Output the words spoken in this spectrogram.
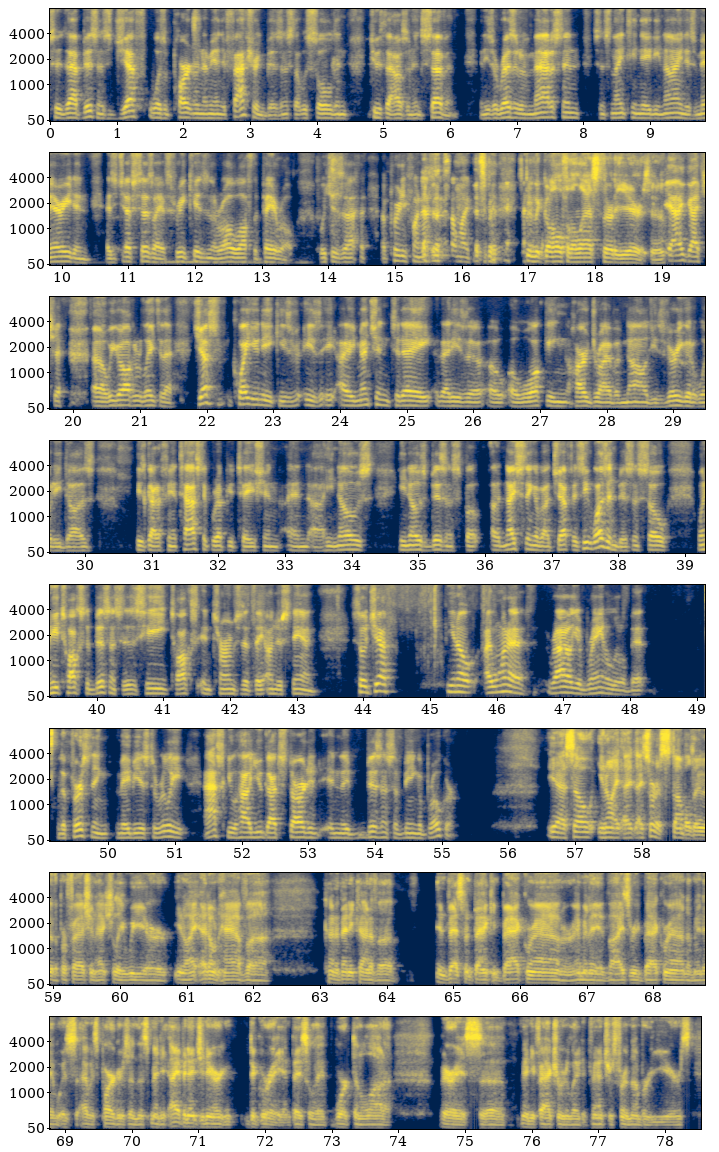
to that business, Jeff was a partner in a manufacturing business that was sold in 2007. And he's a resident of Madison since 1989, is married. And as Jeff says, I have three kids and they're all off the payroll which is a, a pretty fun. That's like it's been it's been the goal for the last thirty years. Huh? Yeah, I got you. Uh, we all can relate to that. Jeff's quite unique. He's he's. I mentioned today that he's a, a, a walking hard drive of knowledge. He's very good at what he does. He's got a fantastic reputation, and uh, he knows he knows business. But a nice thing about Jeff is he was in business, so when he talks to businesses, he talks in terms that they understand. So, Jeff, you know, I want to rattle your brain a little bit. The first thing maybe is to really ask you how you got started in the business of being a broker. Yeah, so you know, I, I, I sort of stumbled into the profession. Actually, we are, you know, I, I don't have uh, kind of any kind of a investment banking background or M&A advisory background. I mean, it was, I was partners in this many, I have an engineering degree and basically worked in a lot of various uh, manufacturing related ventures for a number of years.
